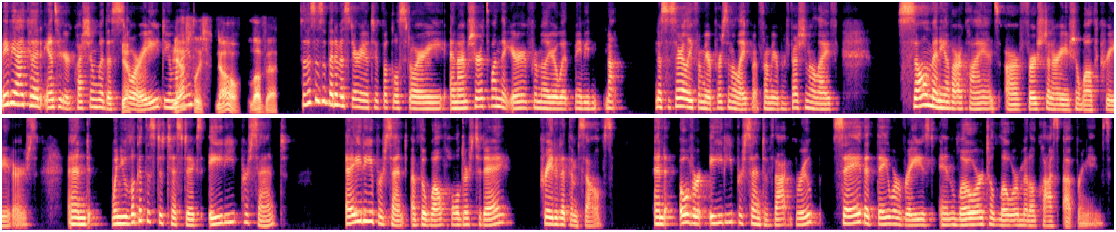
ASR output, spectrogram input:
maybe I could answer your question with a story. Yeah. Do you mind? Yes, please. No, love that. So this is a bit of a stereotypical story, and I'm sure it's one that you're familiar with, maybe not necessarily from your personal life, but from your professional life. So many of our clients are first generation wealth creators. And when you look at the statistics, 80%, 80% of the wealth holders today created it themselves. And over 80% of that group say that they were raised in lower to lower middle class upbringings.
